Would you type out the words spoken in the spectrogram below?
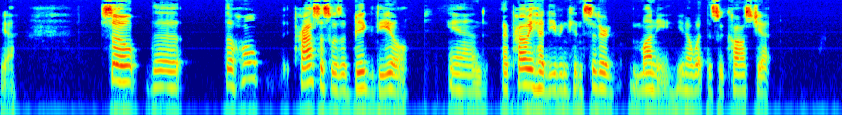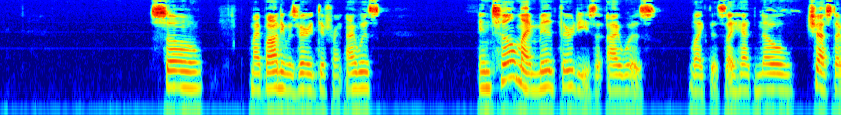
Yeah. So the the whole process was a big deal. And I probably hadn't even considered money, you know, what this would cost yet. So my body was very different. I was until my mid 30s I was like this. I had no chest. I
